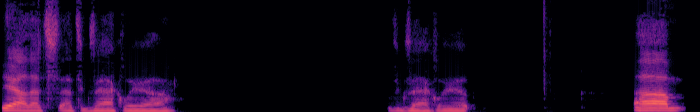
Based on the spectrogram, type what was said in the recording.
Yeah, that's that's exactly uh that's exactly it. Um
